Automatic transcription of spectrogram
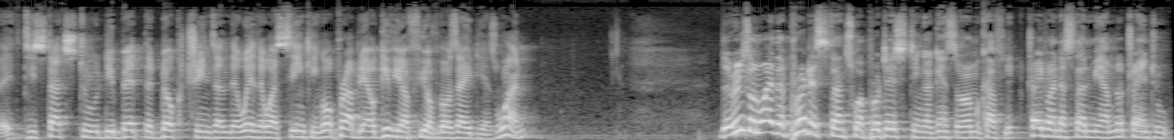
he starts to debate the doctrines and the way they were thinking. Or oh, probably I'll give you a few of those ideas. One, the reason why the Protestants were protesting against the Roman Catholic, try to understand me, I'm not trying to,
